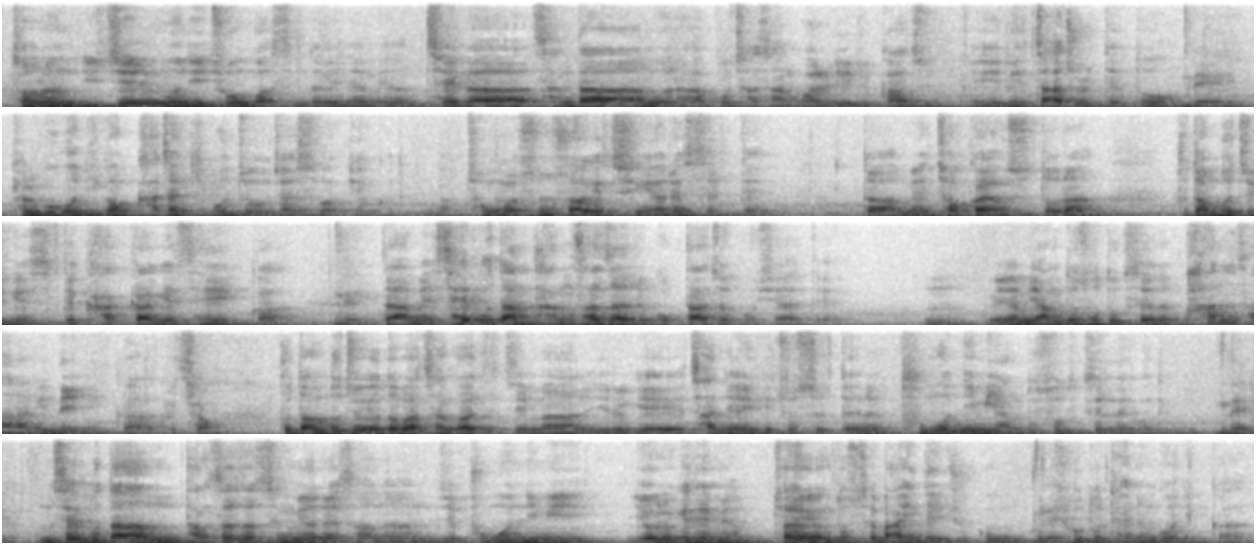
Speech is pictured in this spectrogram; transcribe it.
저는 이 질문이 좋은 것 같습니다. 왜냐하면 제가 상담을 하고 자산 관리를 까주, 를 짜줄 때도 네. 결국은 이건 가장 기본적으로 짤 수밖에 없거든요. 정말 순수하게 증여를 했을 때, 그 다음에 저가형 수도랑 부담부 증여했을 때 각각의 세액과 네. 그 다음에 세부담 당사자를 꼭 따져 보셔야 돼요. 음, 왜냐면 양도소득세는 파는 사람이 내니까 그렇죠. 부담부 중에도 마찬가지지만 이렇게 자녀에게 줬을 때는 부모님이 양도소득세를 내거든요. 네. 그럼 세부담 당사자 측면에서는 이제 부모님이 여력이 되면 자기가 양도세 많이 내주고 네. 줘도 되는 거니까.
